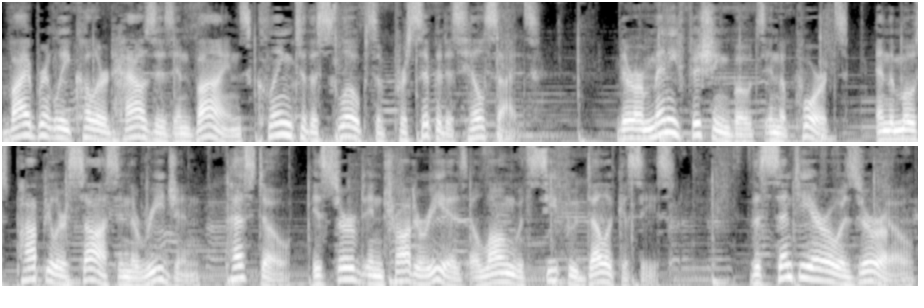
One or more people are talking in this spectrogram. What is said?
vibrantly colored houses and vines cling to the slopes of precipitous hillsides. There are many fishing boats in the ports, and the most popular sauce in the region, pesto, is served in trattorias along with seafood delicacies. The Sentiero Azzurro,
